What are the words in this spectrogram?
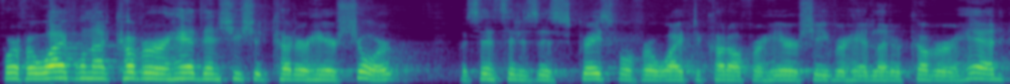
For if a wife will not cover her head, then she should cut her hair short. But since it is disgraceful for a wife to cut off her hair, shave her head, let her cover her head.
